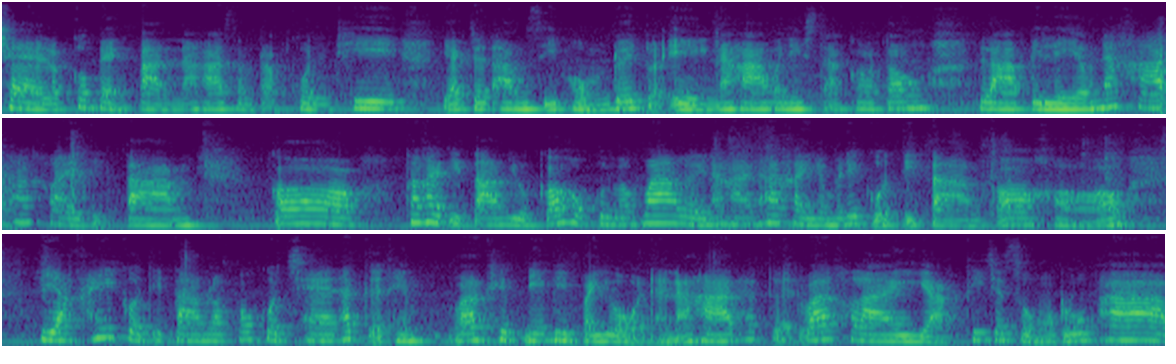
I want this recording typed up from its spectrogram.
แชร์แล้วก็แบ่งปันนะคะสำหรับคนที่อยากจะทำสีผมด้วยตัวเองนะคะ วันนี้สตาร์ก็ต้องลาไปแล้วนะคะ ถ้าใครติดตาม ก็ถ้าใครติดตามอยู่ก็ขอบคุณมาก ๆ เลยนะคะ ถ้าใครยังไม่ได้กดติดตามก็ขออยากให้กดติดตามแล้วก็กดแชร์ ถ้าเกิดเห็นว่าคลิปนี้มีประโยชน์อะนะคะ ถ้าเกิดว่าใครอยากที่จะส่งรูปภาพ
